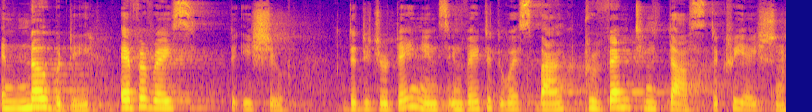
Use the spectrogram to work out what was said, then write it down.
nobody ever raised the issue the Jordanians invaded the West Bank, preventing thus the creation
